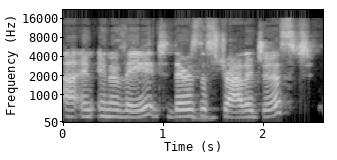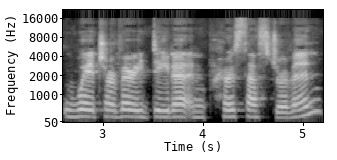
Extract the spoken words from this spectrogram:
uh, and innovate. There's mm-hmm. the strategist, which are very data and process driven.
